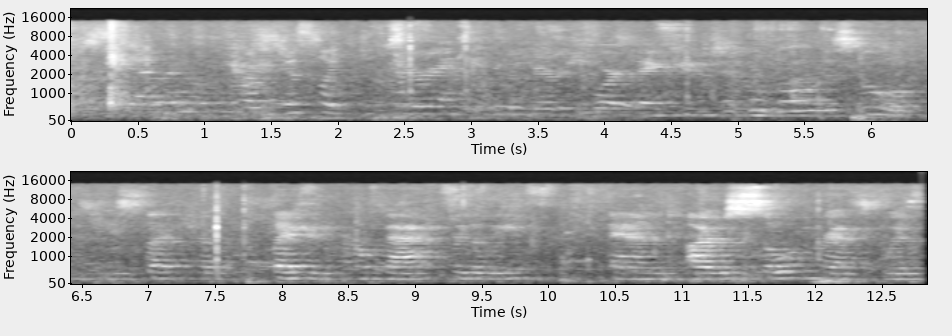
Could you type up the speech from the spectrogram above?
I would just like to very, give a very short thank you to uh, the school. It was such a pleasure to come back for the week. And I was so impressed with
